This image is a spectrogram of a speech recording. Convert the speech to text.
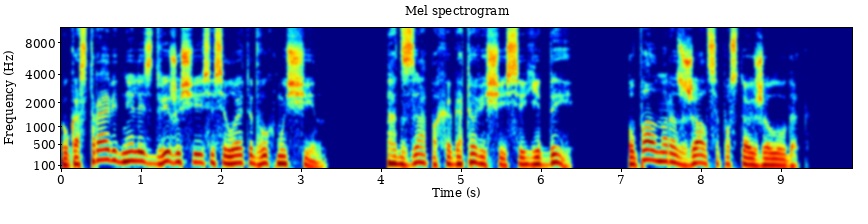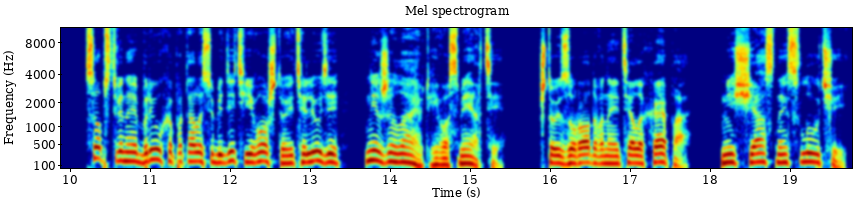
У костра виднелись движущиеся силуэты двух мужчин. От запаха готовящейся еды у Палмара сжался пустой желудок. Собственное брюхо пыталось убедить его, что эти люди не желают его смерти, что изуродованное тело Хэпа — несчастный случай,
